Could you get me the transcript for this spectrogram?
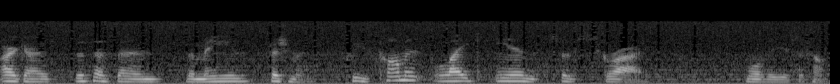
Alright guys, this has been The Maine Fisherman. Please comment, like, and subscribe. More videos to come.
